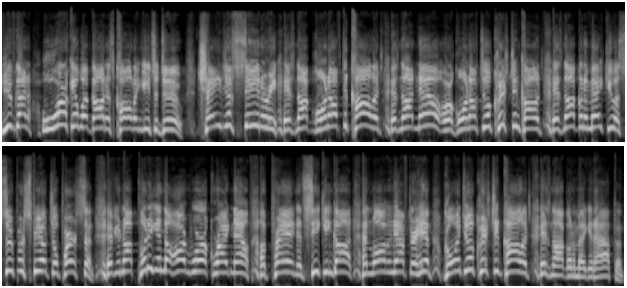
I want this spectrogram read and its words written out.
You've got to work at what God is calling you to do. Change of scenery is not going off to college, is not now, or going off to a Christian college is not going to make you a super spiritual person. If you're not putting in the hard work right now of praying and seeking God and longing after Him, going to a Christian college is not going to make it happen.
